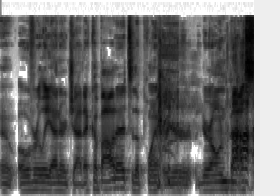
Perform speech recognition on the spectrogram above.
uh, overly energetic about it to the point where you're your own best,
